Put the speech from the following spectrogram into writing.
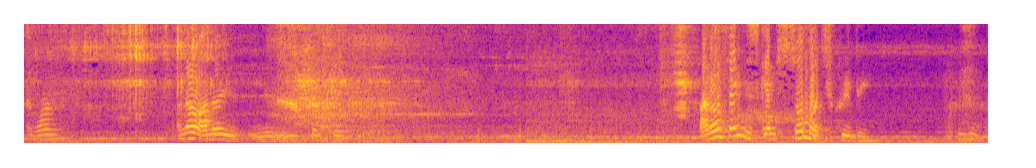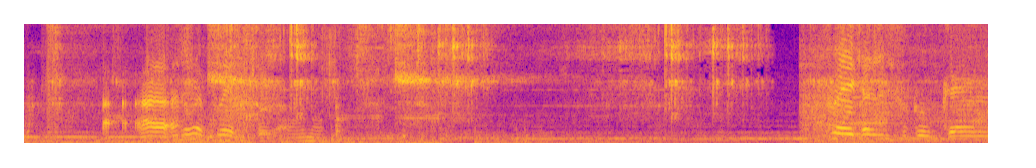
Come on. I know, I know you, you, you. I don't think this game's so much creepy. I, I, I don't have played it, so uh, I don't know. Pray that it's a good game,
